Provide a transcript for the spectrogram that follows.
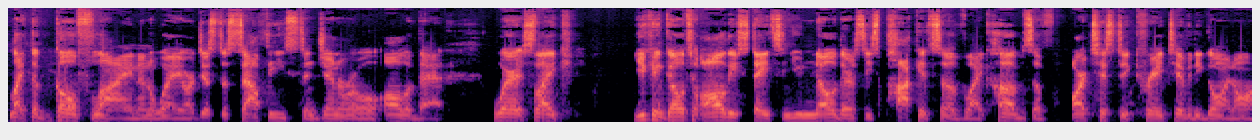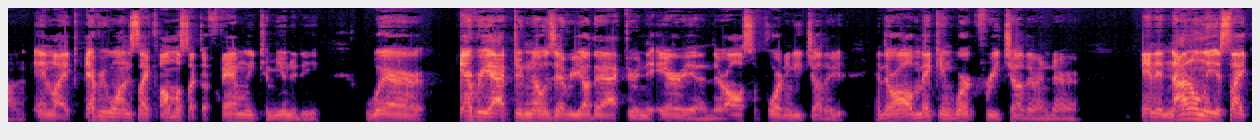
like the Gulf line in a way, or just the southeast in general, all of that, where it's like you can go to all these states and you know there's these pockets of like hubs of artistic creativity going on. And like everyone's like almost like a family community where every actor knows every other actor in the area and they're all supporting each other and they're all making work for each other and they're and it not only is like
